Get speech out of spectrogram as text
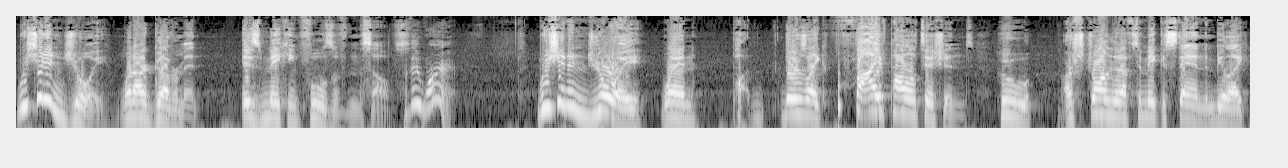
We should enjoy when our government is making fools of themselves. But they weren't. we should enjoy when po- there's like five politicians who are strong enough to make a stand and be like,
